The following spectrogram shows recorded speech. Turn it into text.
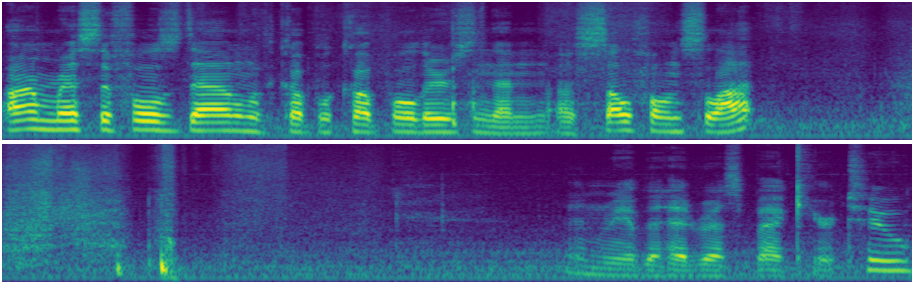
armrest that folds down with a couple of cup holders and then a cell phone slot. And we have the headrest back here too.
